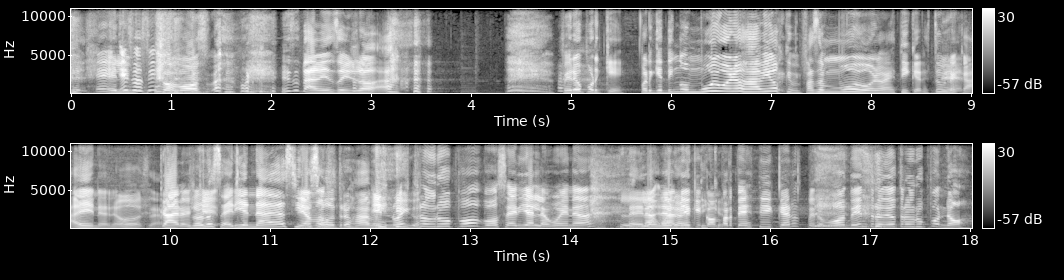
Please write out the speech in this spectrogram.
Eh, el- eso sí sos vos. eso también soy yo. Pero ¿por qué? Porque tengo muy buenos amigos que me pasan muy buenos stickers. Esto es una cadena, ¿no? O sea, Claro, yo no sería nada sin Digamos, esos otros amigos. En nuestro grupo, vos serías la buena, La la, de la buenos amiga que comparte stickers, pero vos dentro de otro grupo, no.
